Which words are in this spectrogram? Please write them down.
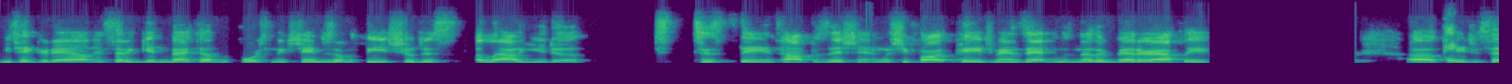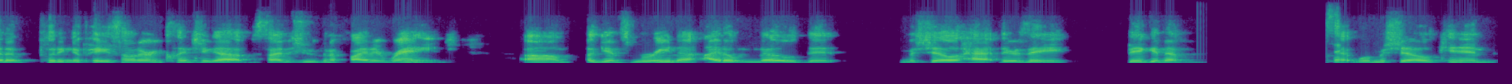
you take her down instead of getting back up and forcing exchanges on the feet, she'll just allow you to to stay in top position. When she fought Paige VanZant, who was another better athlete, uh, Paige instead of putting a pace on her and clinching up, decided she was going to fight at range. Um, against Marina, I don't know that Michelle had. There's a big enough set where Michelle can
